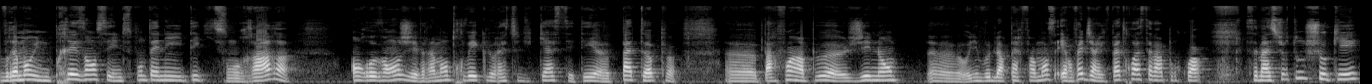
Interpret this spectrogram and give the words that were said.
vraiment une présence et une spontanéité qui sont rares. En revanche, j'ai vraiment trouvé que le reste du cast était euh, pas top, euh, parfois un peu euh, gênant au niveau de leur performance. Et en fait, j'arrive pas trop à savoir pourquoi. Ça m'a surtout choqué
